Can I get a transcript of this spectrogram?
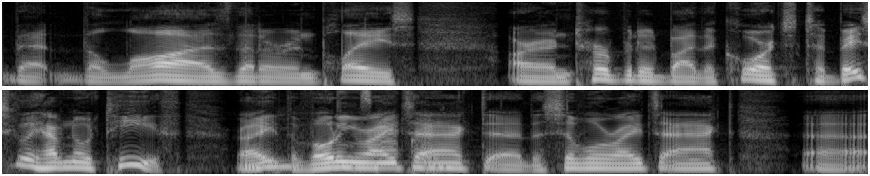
that the laws that are in place are interpreted by the courts to basically have no teeth, right? Mm-hmm. The Voting exactly. Rights Act, uh, the Civil Rights Act uh,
